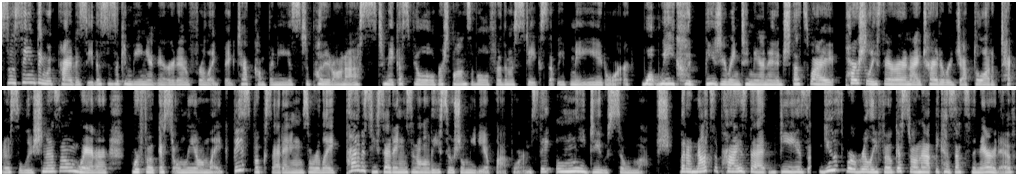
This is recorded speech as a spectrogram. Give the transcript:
So, same thing with privacy. This is a convenient narrative for like big tech companies to put it on us to make us feel responsible for the mistakes that we've made or what we could be doing to manage. That's why partially Sarah and I try to reject a lot of techno solutionism where we're focused only on like Facebook settings or like privacy settings in all these social media platforms. They only do so much. But I'm not surprised that these youth were really focused on that because that's the narrative,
